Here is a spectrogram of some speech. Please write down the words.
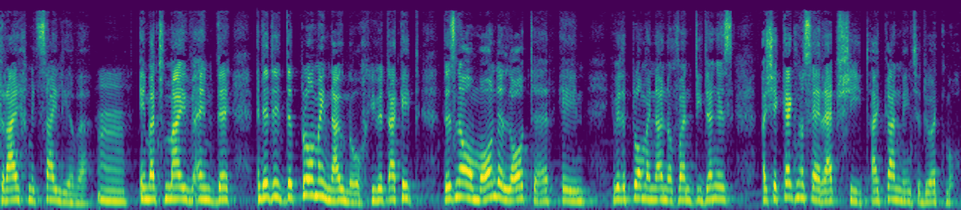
dreig met sy lewe. Mm. En wat vir my en dit en dit dit, dit pla my nou nog. Jy weet ek het dis nou al maande later en jy weet dit pla my nou nog want die ding is as jy kyk na sy rap sheet, hy kan mense doodmaak.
